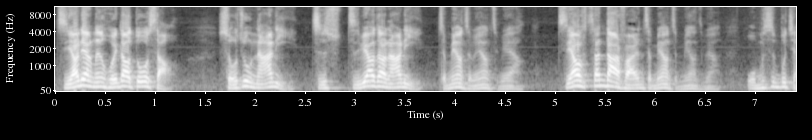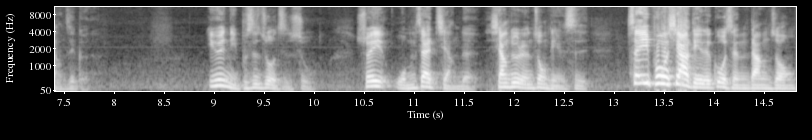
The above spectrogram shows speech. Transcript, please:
只要量能回到多少，守住哪里，指指标到哪里，怎么样怎么样怎么样，只要三大法人怎么样怎么样怎么样，我们是不讲这个的，因为你不是做指数，所以我们在讲的相对人重点是。这一波下跌的过程当中，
